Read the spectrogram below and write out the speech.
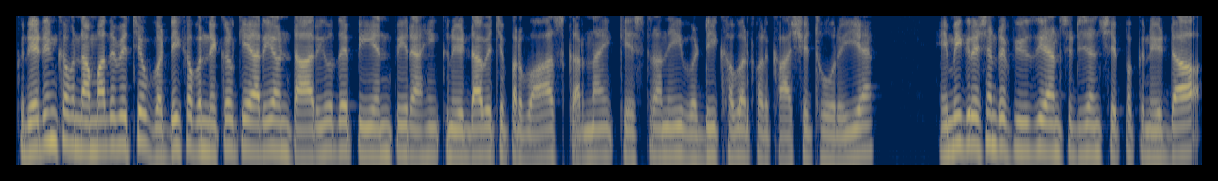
ਕੈਨੇਡੀਅਨ ਖਬਰਨਾਮਾ ਦੇ ਵਿੱਚ ਵੱਡੀ ਖਬਰ ਨਿਕਲ ਕੇ ਆ ਰਹੀ ਹੈ। ontario ਦੇ ਪੀਐਨਪੀ ਰਾਹੀਂ ਕੈਨੇਡਾ ਵਿੱਚ ਪ੍ਰਵਾਸ ਕਰਨਾ ਇੱਕ ਕਿਸ ਤਰ੍ਹਾਂ ਦੀ ਵੱਡੀ ਖਬਰ ਪ੍ਰਕਾਸ਼ਿਤ ਹੋ ਰਹੀ ਹੈ? Immigration refugee and citizenship Canada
